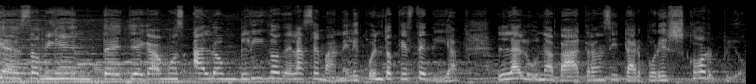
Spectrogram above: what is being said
Y eso, mi gente, llegamos al ombligo de la semana. Y les cuento que este día la luna va a transitar por Escorpio.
